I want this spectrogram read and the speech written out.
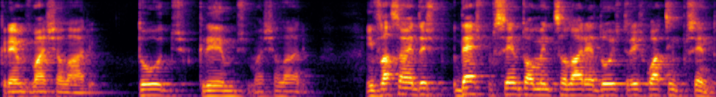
queremos mais salário. Todos queremos mais salário. Inflação é 10%, 10% aumento de salário é 2, 3, 4, 5%.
